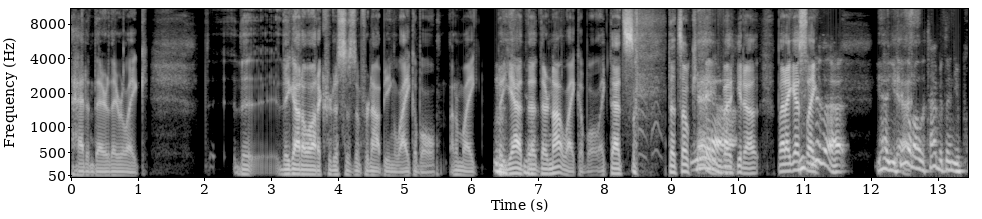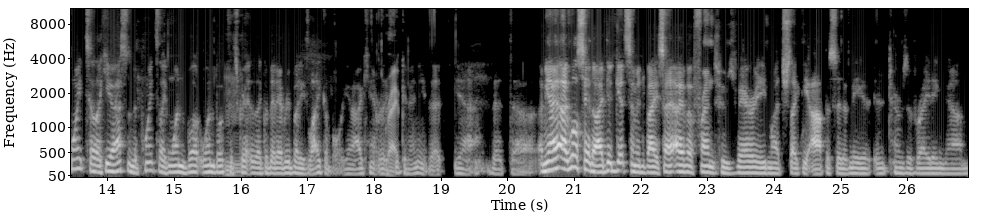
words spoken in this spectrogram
had in there they were like the they got a lot of criticism for not being likable and i'm like but Mm, yeah, yeah. the- they're not likable like that's that's okay Yeah. but you know but i guess you like hear yeah you hear Yeah. that all the time but then you point to like you ask them to point to like one book one book that's Mm. great like that everybody's likable you know i can't really Right. think of any that yeah that uh i mean I, I will say though i did get some advice I, I have a friend who's very much like the opposite of me in terms of writing um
